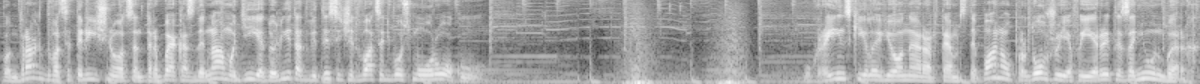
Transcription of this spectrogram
Контракт 20-річного центрбека з Динамо діє до літа 2028 року. Український легіонер Артем Степанов продовжує феєрити за Нюнберг.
